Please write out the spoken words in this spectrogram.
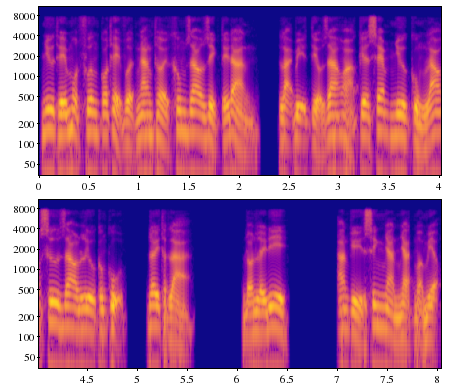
Như thế một phương có thể vượt ngang thời không giao dịch tế đàn, lại bị tiểu gia hỏa kia xem như cùng lão sư giao lưu công cụ, đây thật là. Đón lấy đi. An kỳ sinh nhàn nhạt mở miệng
